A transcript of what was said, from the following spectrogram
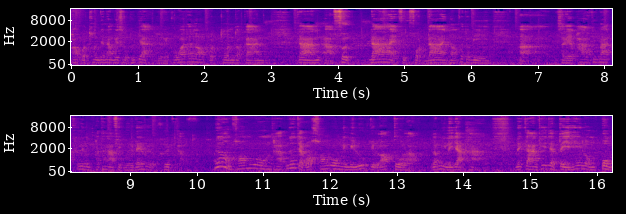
ความอดทนจะนำไปสู่ทุกอย่างเลย เพราะว่าถ้าน้องอดทนต่อการการฝึกได้ฝึกฝนได้ น้องก็จะมี ศักยภาพที่มากขึ้น พัฒนาฝีมือได้เร็วขึ้นครับ เรื่องของคล้องวงครับ เนื่องจากว่าคล้องวงเนี่ยมีลูกอยู่รอบตัวเรา แล้วมีระยะห่างในการที่จะตีให้ลงปุ่ม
